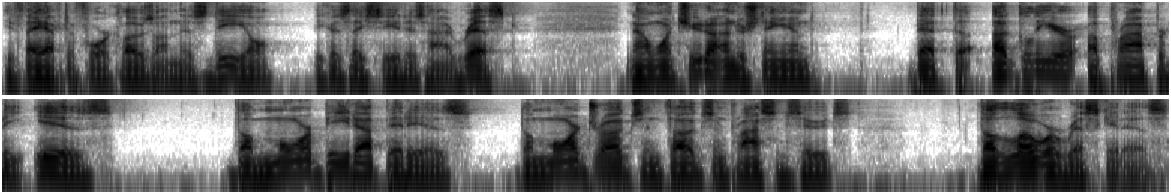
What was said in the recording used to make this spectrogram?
if they have to foreclose on this deal because they see it as high risk. Now, I want you to understand that the uglier a property is, the more beat up it is, the more drugs and thugs and prostitutes, the lower risk it is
